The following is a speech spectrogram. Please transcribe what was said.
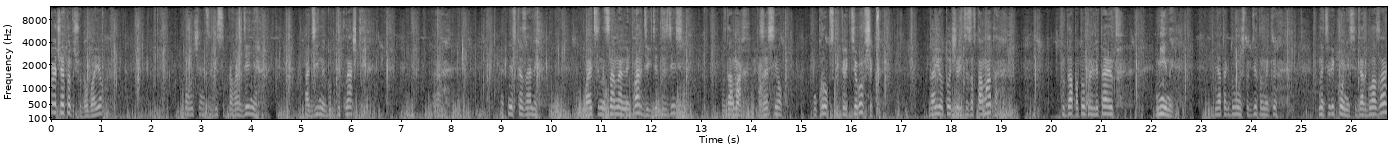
короче, я тот еще долбоеб. Получается, без сопровождения. Один идут пятнашки. А, как мне сказали, бойцы национальной гвардии где-то здесь, в домах, засел укропский корректировщик. Дает очередь из автомата. Туда потом прилетают мины. Я так думаю, что где-то на, на телеконе сидят глаза.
